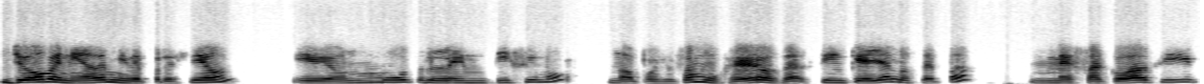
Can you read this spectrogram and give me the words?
yo venía de mi depresión y de un mood lentísimo. No, pues esa mujer, o sea, sin que ella lo sepa, me sacó así,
